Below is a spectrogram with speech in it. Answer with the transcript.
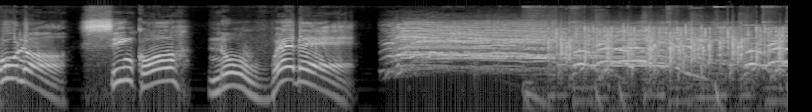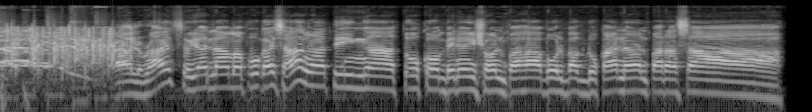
Uno, cinco, nueve. Alright, so yan lamang po guys ha, ang ating ah, two combination pahabol bagdo kanan para sa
